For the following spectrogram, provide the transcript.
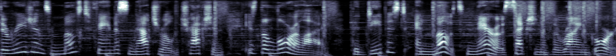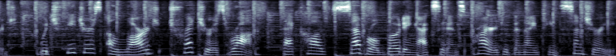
The region's most famous natural attraction is the Lorelei, the deepest and most narrow section of the Rhine Gorge, which features a large, treacherous rock that caused several boating accidents prior to the 19th century.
